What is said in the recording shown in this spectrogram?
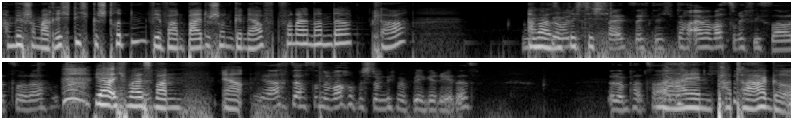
haben wir schon mal richtig gestritten. Wir waren beide schon genervt voneinander, klar. Aber Ich so nicht richtig- Streitsüchtig. Doch einmal warst du richtig sauer, Zora. Ja, ich weiß wann. Ja. Ja, du hast so eine Woche bestimmt nicht mit mir geredet. Oder ein paar Tage. Nein, ein paar Tage.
